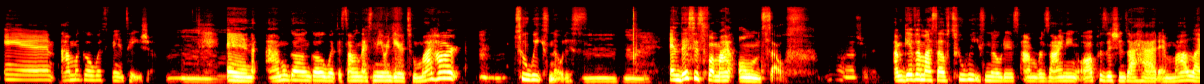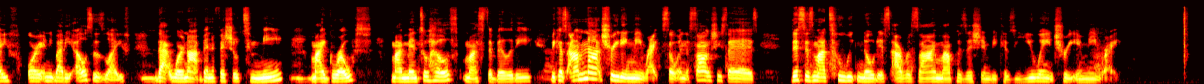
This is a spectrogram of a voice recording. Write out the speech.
And I'm gonna go with Fantasia. Mm. And I'm gonna go with the song that's near and dear to my heart, Mhm. two weeks notice. Mhm. And this is for my own self. Oh, that's right. I'm giving myself two weeks notice. I'm resigning all positions I had in my life or anybody else's life Mhm. that were not beneficial to me, Mhm. my growth, my mental health, my stability, because I'm not treating me right. So in the song, she says, This is my two week notice. I resign my position because you ain't treating me right.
